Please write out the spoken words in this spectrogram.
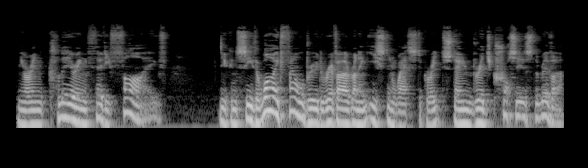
You're in clearing 35. You can see the wide Foulbrood River running east and west. A great stone bridge crosses the river.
